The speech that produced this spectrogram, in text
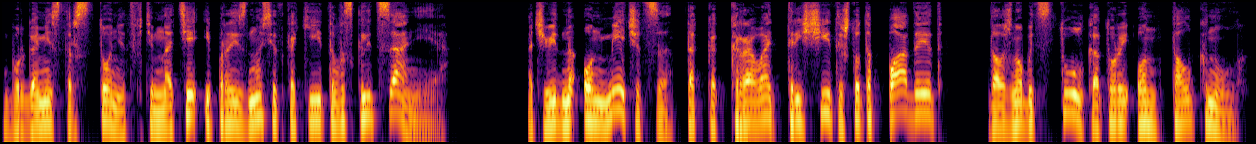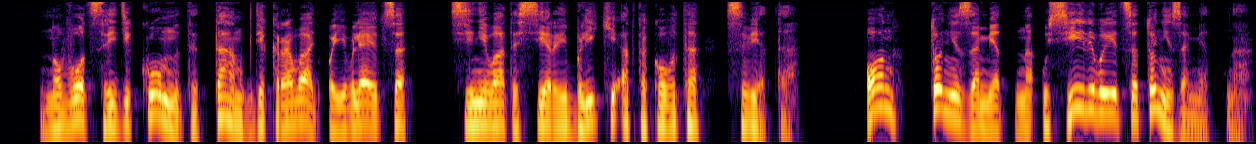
бургомистр стонет в темноте и произносит какие-то восклицания. Очевидно, он мечется, так как кровать трещит и что-то падает. Должно быть стул, который он толкнул. Но вот среди комнаты, там, где кровать, появляются синевато-серые блики от какого-то света. Он то незаметно усиливается, то незаметно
